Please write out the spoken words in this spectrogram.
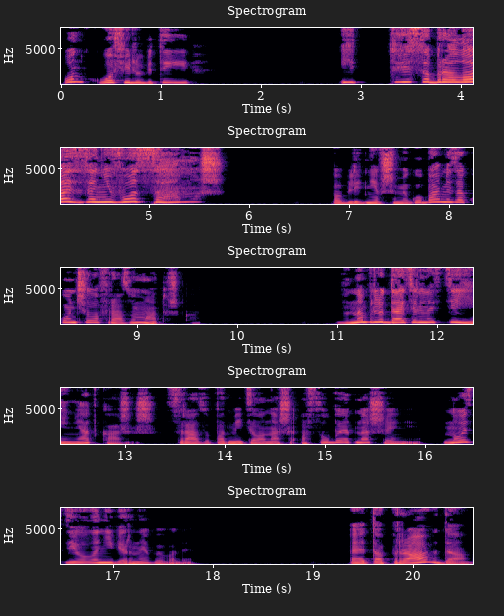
Он кофе любит и... И ты собралась за него замуж? Побледневшими губами закончила фразу матушка. В наблюдательности ей не откажешь. Сразу подметила наши особые отношения, но сделала неверные выводы. «Это правда?»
